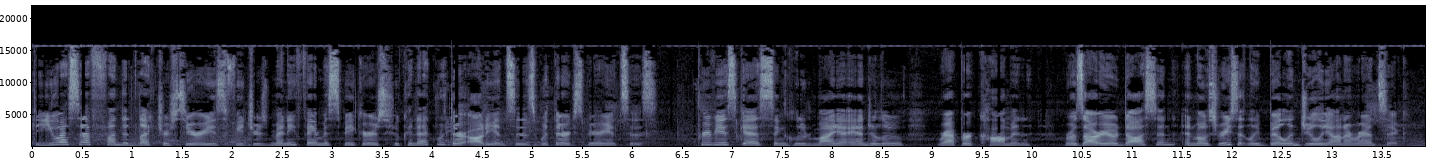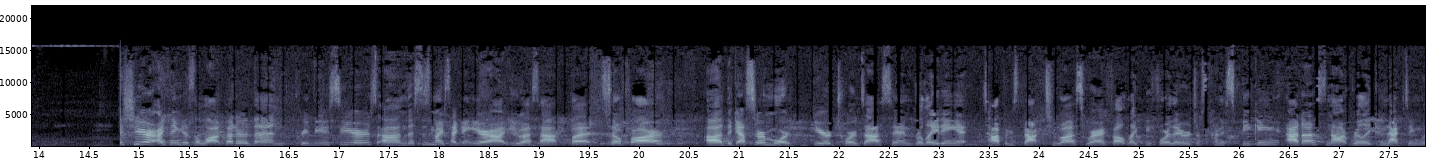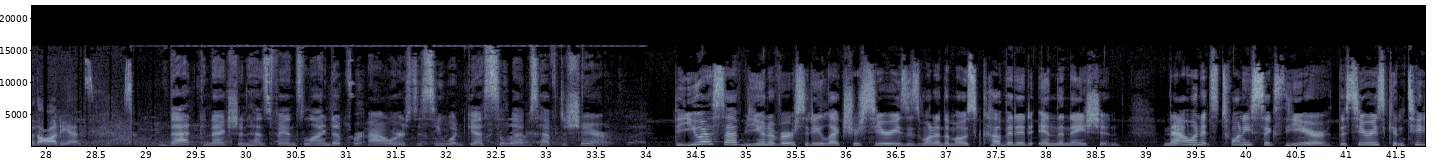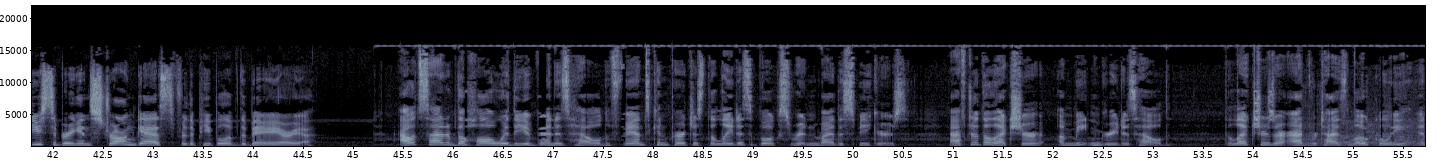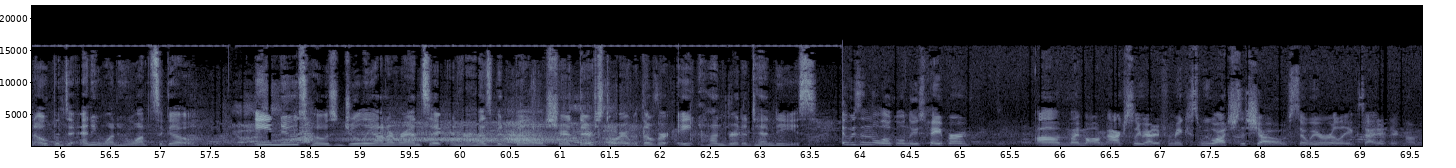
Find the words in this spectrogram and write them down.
The USF-funded lecture series features many famous speakers who connect with their audiences with their experiences. Previous guests include Maya Angelou, rapper Common, Rosario Dawson, and most recently Bill and Giuliana Rancic. This year I think is a lot better than previous years. Um, this is my second year at USF, but so far uh, the guests are more geared towards us and relating it, topics back to us, where I felt like before they were just kind of speaking at us, not really connecting with the audience. That connection has fans lined up for hours to see what guest celebs have to share. The USF University Lecture Series is one of the most coveted in the nation. Now in its 26th year, the series continues to bring in strong guests for the people of the Bay Area. Outside of the hall where the event is held, fans can purchase the latest books written by the speakers. After the lecture, a meet and greet is held. The lectures are advertised locally and open to anyone who wants to go. E! News host Giuliana Rancic and her husband Bill shared their story with over 800 attendees. It was in the local newspaper, um, my mom actually read it for me because we watched the show, so we were really excited to come.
